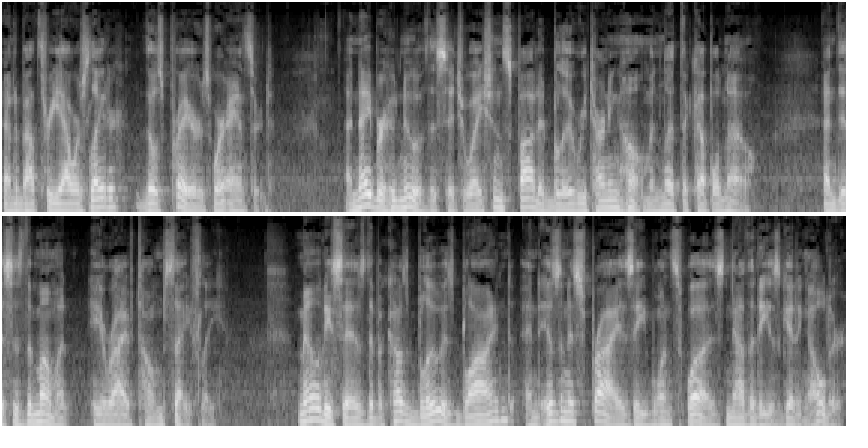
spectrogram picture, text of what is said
And about three hours later, those prayers were answered. A neighbor who knew of the situation spotted Blue returning home and let the couple know. And this is the moment he arrived home safely. Melody says that because Blue is blind and isn't as spry as he once was now that he is getting older,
